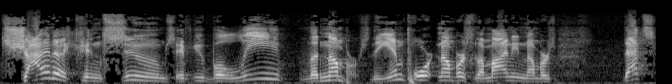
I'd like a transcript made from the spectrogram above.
China consumes, if you believe the numbers, the import numbers, the mining numbers, that's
